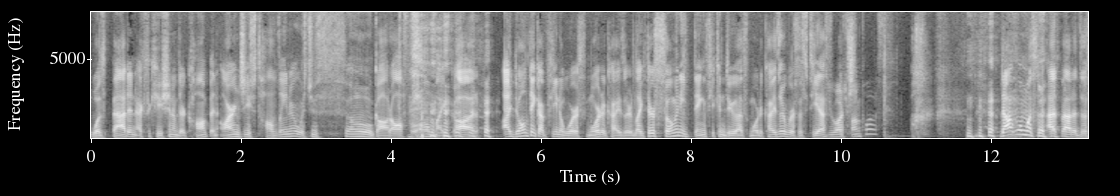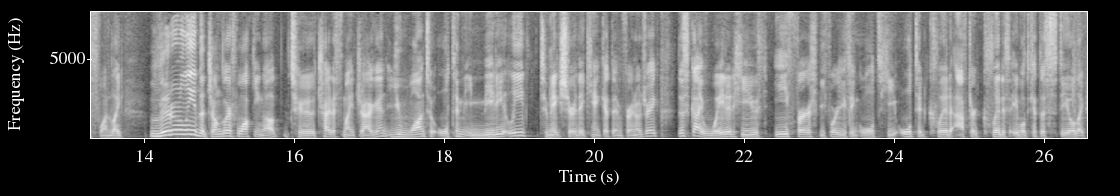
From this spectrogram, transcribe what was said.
was bad in execution of their comp, and RNG's top laner was just so god awful. Oh my god. I don't think I've seen a worse Mordekaiser. Like there's so many things you can do as Mordekaiser versus TS. Did you watch Fun Plus? that one wasn't as bad as this one. Like literally the junglers walking up to try to smite dragon, you want to ult him immediately to make sure they can't get the Inferno Drake. This guy waited, he used E first before using ult. He ulted Clid after Clid is able to get the steal. Like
